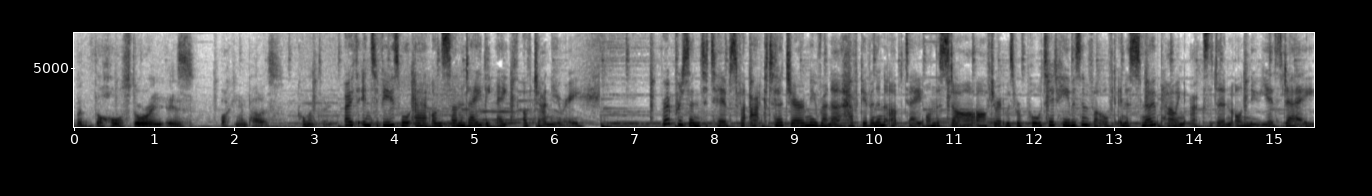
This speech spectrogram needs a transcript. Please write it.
But the whole story is Buckingham Palace commenting. Both interviews will air on Sunday, the 8th of January. Representatives for actor Jeremy Renner have given an update on the star after it was reported he was involved in a snow ploughing accident on New Year's Day.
